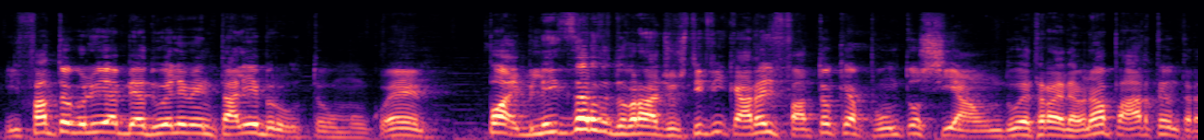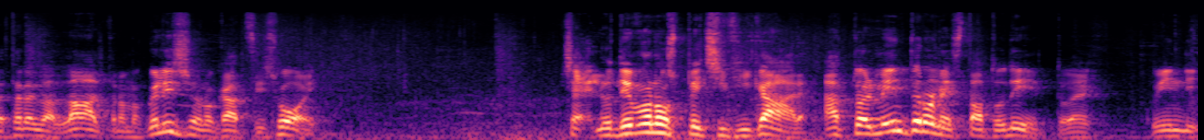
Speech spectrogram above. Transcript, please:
Il fatto che lui abbia due elementali è brutto comunque, eh. Poi Blizzard dovrà giustificare il fatto che appunto sia un 2-3 da una parte e un 3-3 dall'altra. Ma quelli sono cazzi suoi. Cioè, lo devono specificare. Attualmente non è stato detto, eh. Quindi...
